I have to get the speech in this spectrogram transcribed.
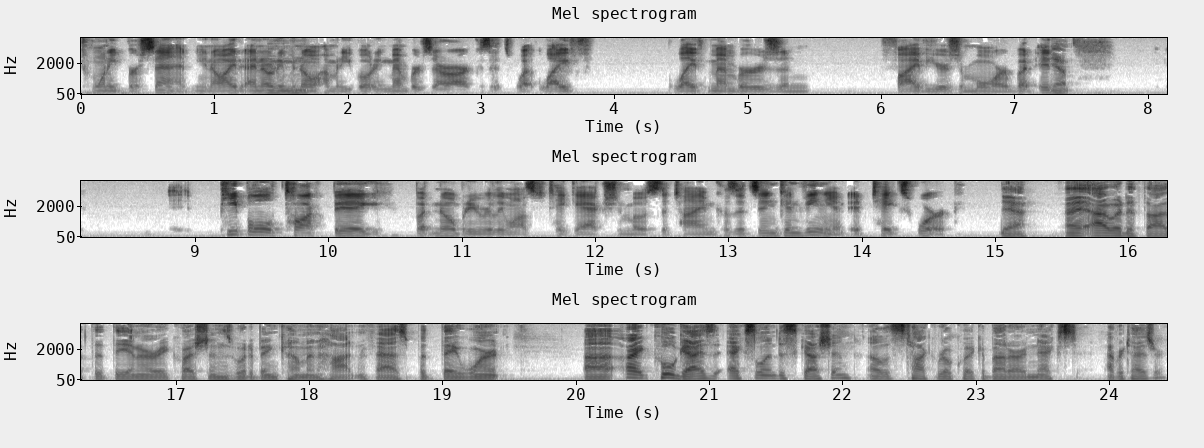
20% you know i, I don't Mhm. even know how many voting members there are because it's what life life members and five years or more but it Yep. people talk big but nobody really wants to take action most of the time because it's inconvenient it takes work Yeah. I, I would have thought that the NRA questions would have been coming hot and fast, but they weren't. Uh, all right, cool, guys. Excellent discussion. Uh, let's talk real quick about our next advertiser.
